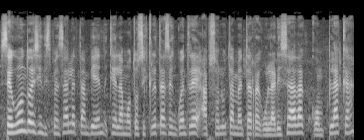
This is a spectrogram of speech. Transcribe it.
Segundo, es indispensable también que la motocicleta se encuentre absolutamente regularizada, con placa.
